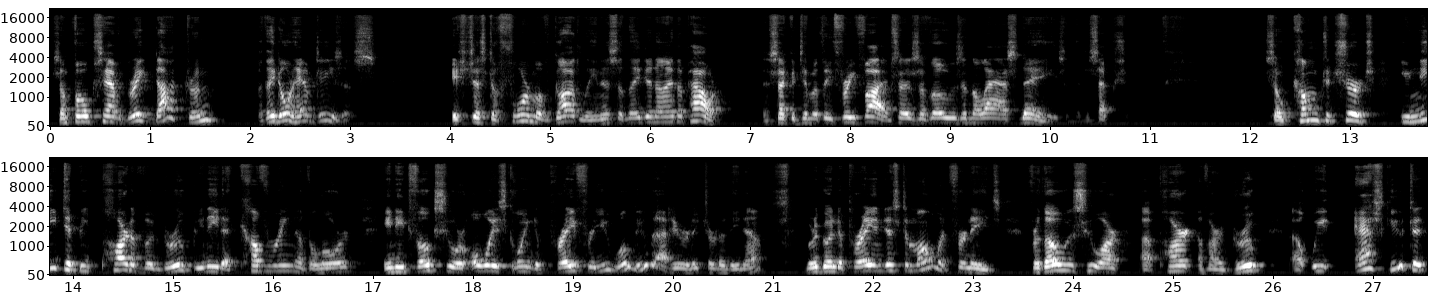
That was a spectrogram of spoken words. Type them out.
Some folks have great doctrine, but they don't have Jesus. It's just a form of godliness and they deny the power. And 2 Timothy 3 5 says of those in the last days and the deception. So come to church. You need to be part of a group. You need a covering of the Lord. You need folks who are always going to pray for you. We'll do that here at Eternity Now. We're going to pray in just a moment for needs. For those who are a part of our group, uh, we ask you to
